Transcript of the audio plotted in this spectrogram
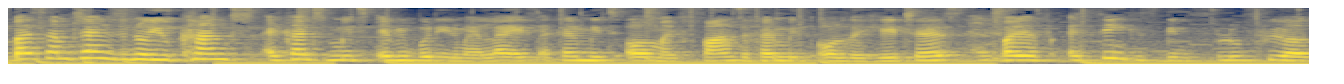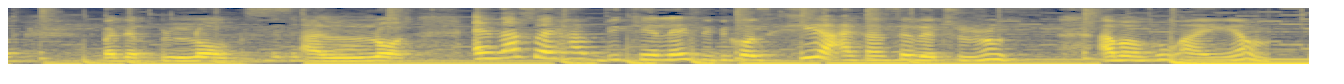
but sometimes you know you can't. I can't meet everybody in my life. I can't meet all my fans. I can't meet all the haters. But if, I think it's been fueled by the blogs a lot, and that's why I have BK lately because here I can say the truth about who I am.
